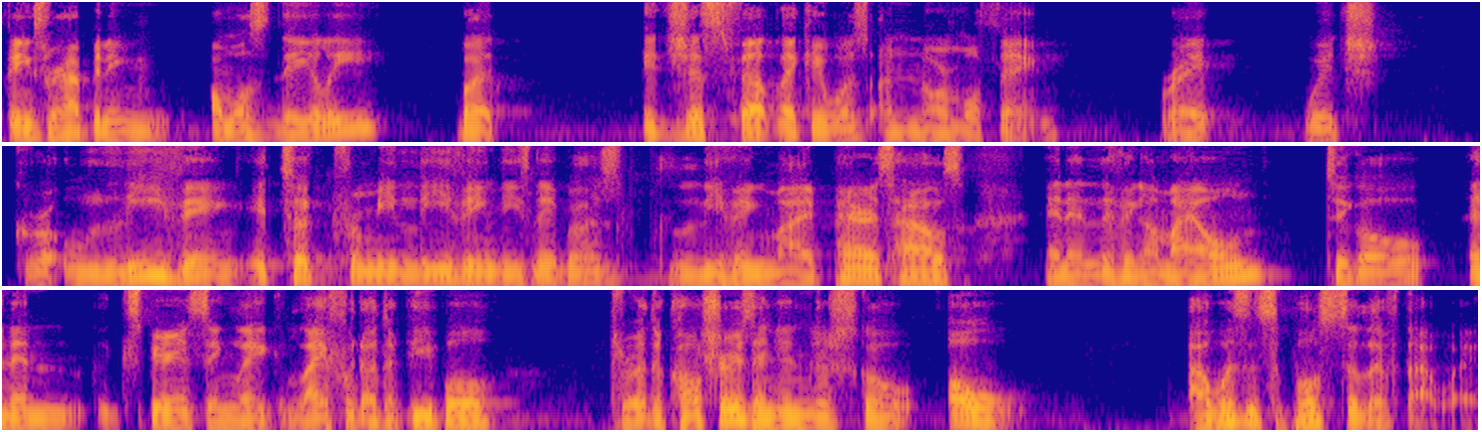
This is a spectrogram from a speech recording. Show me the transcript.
things were happening almost daily, but it just felt like it was a normal thing, right? Which leaving it took for me leaving these neighborhoods leaving my parents house and then living on my own to go and then experiencing like life with other people through other cultures and then just go oh i wasn't supposed to live that way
